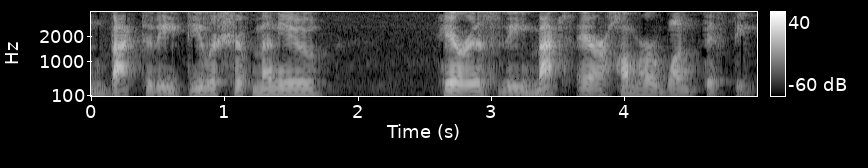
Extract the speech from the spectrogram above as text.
And back to the dealership menu. Here is the Maxxair Hummer 150.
